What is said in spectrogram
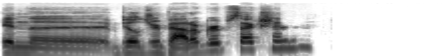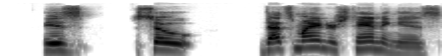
in the build your battle group section is so that's my understanding is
